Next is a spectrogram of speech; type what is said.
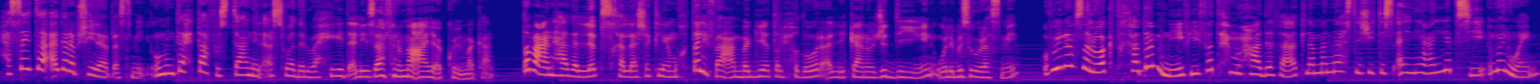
حسيته أقرب شيء للرسمي ومن تحته فستاني الأسود الوحيد اللي يسافر معايا كل مكان. طبعا هذا اللبس خلى شكلي مختلفة عن بقية الحضور اللي كانوا جديين ولبسوا رسمي. وفي نفس الوقت خدمني في فتح محادثات لما الناس تجي تسألني عن لبسي من وين.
